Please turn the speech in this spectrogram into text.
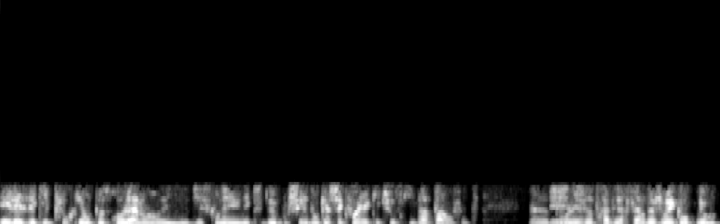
Et les équipes pour qui on pose problème, ils nous disent qu'on est une équipe de boucher. Donc à chaque fois, il y a quelque chose qui va pas en fait. Euh, pour les autres adversaires de jouer contre nous.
